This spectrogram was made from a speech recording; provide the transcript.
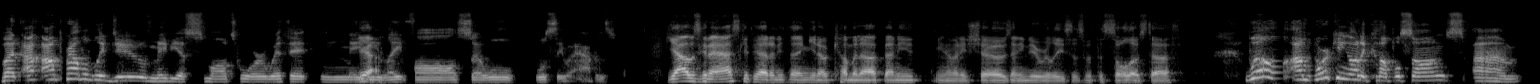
but I, will probably do maybe a small tour with it, maybe yeah. late fall. So we'll we'll see what happens. Yeah, I was gonna ask if you had anything you know coming up, any you know any shows, any new releases with the solo stuff. Well, I'm working on a couple songs. Um,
